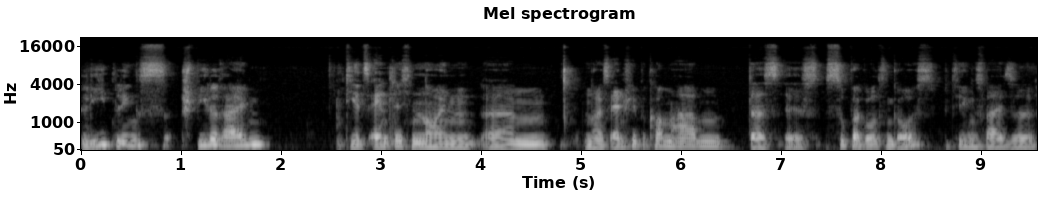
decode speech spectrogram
Lieblingsspielreihen, die jetzt endlich ein ähm, neues Entry bekommen haben, das ist Super Golden Ghost, beziehungsweise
